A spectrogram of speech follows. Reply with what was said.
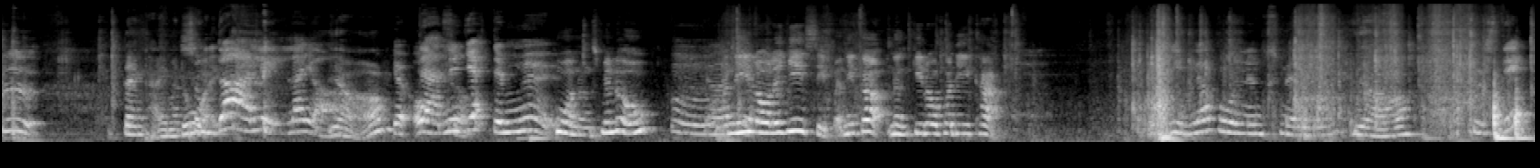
ซื้อแตงไทยมาด้ว Sån ย där lilla ja. Ja. Den är jättemjuk. Honungsmelon. Mm. อันนี้โลละยี่สิบอันนี้ก็หนึ่งกิโลพอดีค่ะ Jag gillar honungsmelon. Ja. Lustigt.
